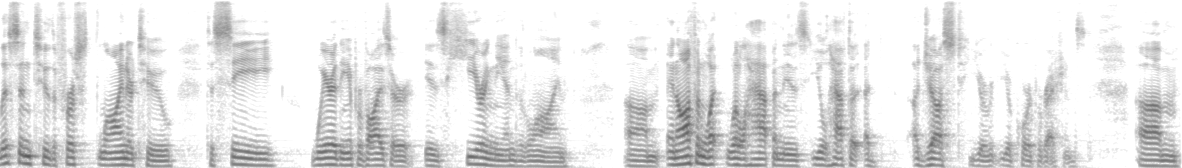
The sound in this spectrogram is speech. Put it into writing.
listen to the first line or two to see where the improviser is hearing the end of the line. Um, and often, what will happen is you'll have to ad- adjust your your chord progressions. Um,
